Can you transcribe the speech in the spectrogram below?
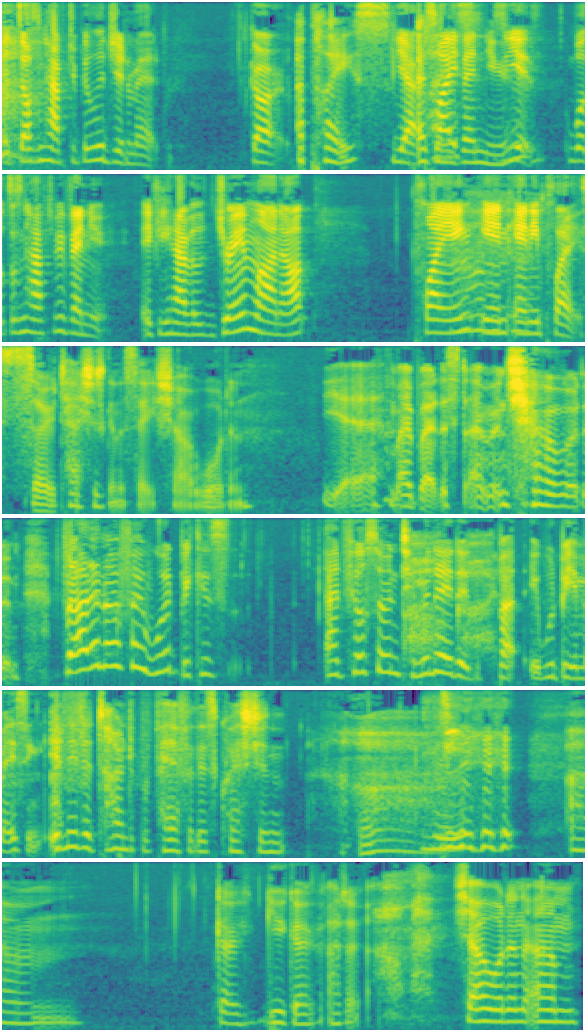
It doesn't have to be legitimate. Go. a place, Yeah, as place, in a venue. Yeah, well, it doesn't have to be a venue. If you can have a dream lineup playing Oh, in okay. any place. So Tash is going to say Shara Worden. Yeah, my brightest diamond, Shara Worden. But I don't know if I would because I'd feel so intimidated. God. but it would be amazing. If... I needed time to prepare for this question. um, go, you go. I don't. Oh man. Worden. Um,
